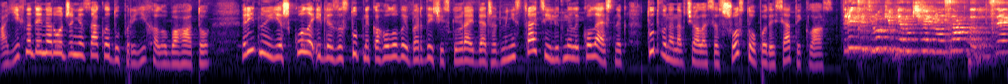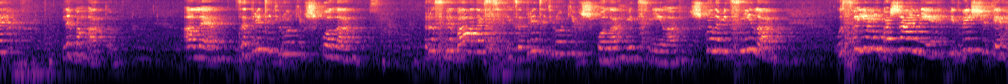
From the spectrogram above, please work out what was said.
а їх на день народження закладу приїхало багато. Рідною є школа і для заступника голови Бердичівської райдержадміністрації Людмили Колесник. Тут вона навчалася з 6 по 10 клас. 30 років для навчального закладу це небагато. Але за 30 років школа розвивалась і за 30 років школа міцніла. Школа міцніла у своєму бажанні підвищити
